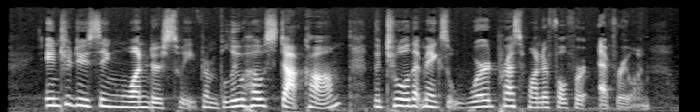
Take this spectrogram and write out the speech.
Introducing Wondersuite from Bluehost.com, the tool that makes WordPress wonderful for everyone.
